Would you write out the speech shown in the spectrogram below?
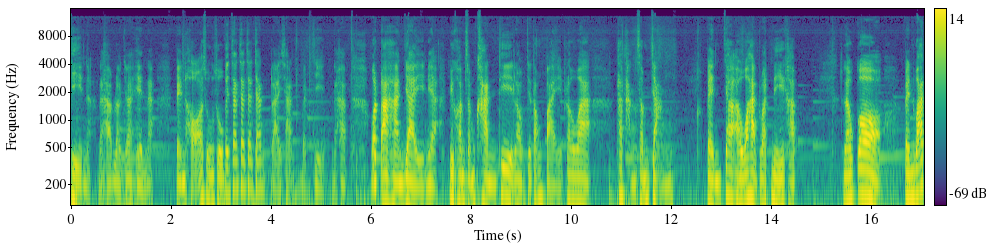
จีนนะครับ เราจะเห็นนะ เป็นหอสูงๆ เป็นชั้นๆๆหลายชั้นแบบจีนนะครับ วัดป่าหานใหญ่เนี่ยมีความสำคัญที่เราจะต้องไป เพราะว่าพระถังซัมจั๋งเป็นเจ้าอาวาสวัดนี้ครับ แล้วก็เป็นวัด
